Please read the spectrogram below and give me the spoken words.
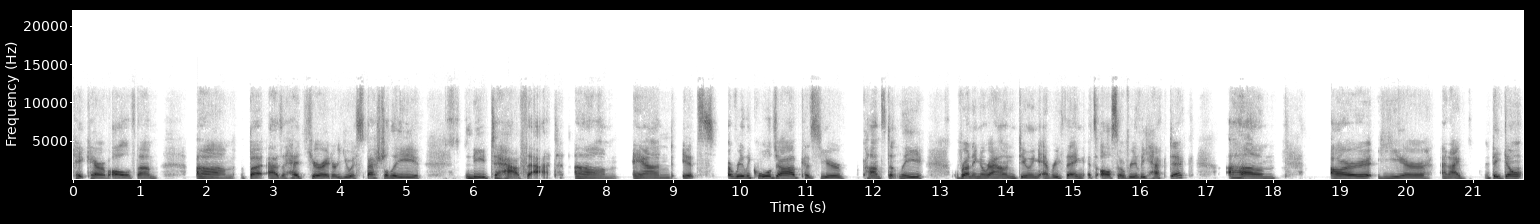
take care of all of them. Um, but as a head curator, you especially need to have that. Um, and it's a really cool job because you're constantly running around doing everything. It's also really hectic. Um, our year, and I they don't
